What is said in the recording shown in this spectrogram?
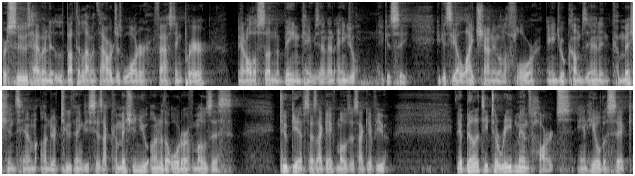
pursues heaven about the 11th hour, just water, fasting, prayer. And all of a sudden, a being comes in, an angel he could see. He could see a light shining on the floor. Angel comes in and commissions him under two things. He says, I commission you under the order of Moses. Two gifts, as I gave Moses, I give you the ability to read men's hearts and heal the sick.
